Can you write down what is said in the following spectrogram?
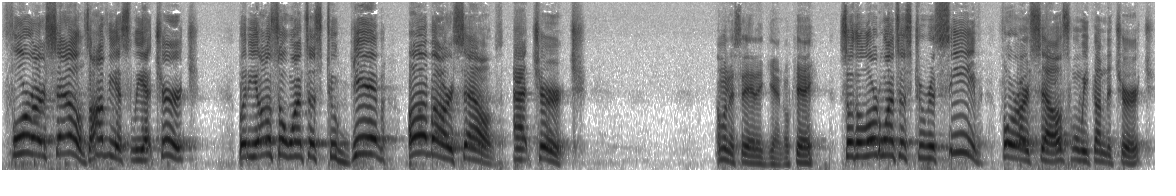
for ourselves, obviously, at church, but He also wants us to give of ourselves at church. I'm going to say it again, okay? So the Lord wants us to receive for ourselves when we come to church,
